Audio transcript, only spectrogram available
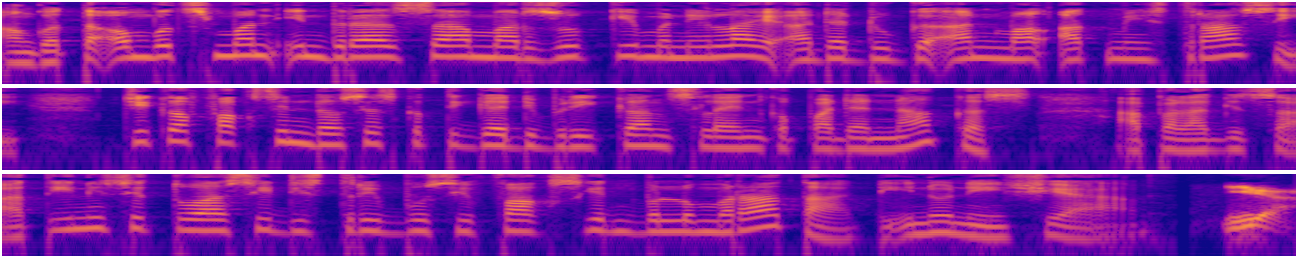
Anggota Ombudsman Indrasa Marzuki menilai ada dugaan maladministrasi jika vaksin dosis ketiga diberikan selain kepada nakes, apalagi saat ini situasi distribusi vaksin belum merata di Indonesia. Iya,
